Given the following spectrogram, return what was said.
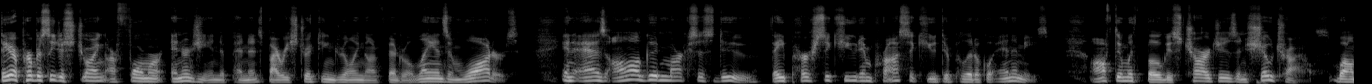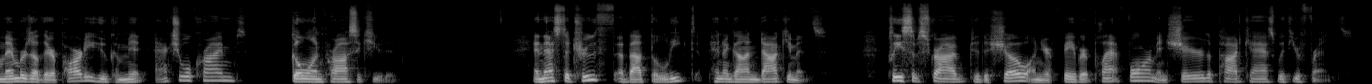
They are purposely destroying our former energy independence by restricting drilling on federal lands and waters. And as all good Marxists do, they persecute and prosecute their political enemies, often with bogus charges and show trials, while members of their party who commit actual crimes go unprosecuted. And that's the truth about the leaked Pentagon documents. Please subscribe to the show on your favorite platform and share the podcast with your friends.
